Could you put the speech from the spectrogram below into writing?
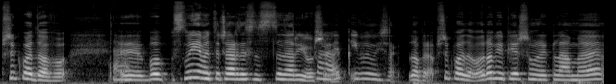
przykładowo, tak. e, bo snujemy te czarne scenariusze Tak. i wymyślę tak, dobra, przykładowo, robię pierwszą reklamę, e,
